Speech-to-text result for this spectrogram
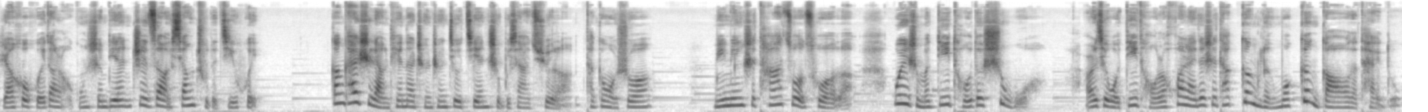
然后回到老公身边，制造相处的机会。刚开始两天呢，程程就坚持不下去了。他跟我说：“明明是他做错了，为什么低头的是我？而且我低头了，换来的是他更冷漠、更高傲的态度。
